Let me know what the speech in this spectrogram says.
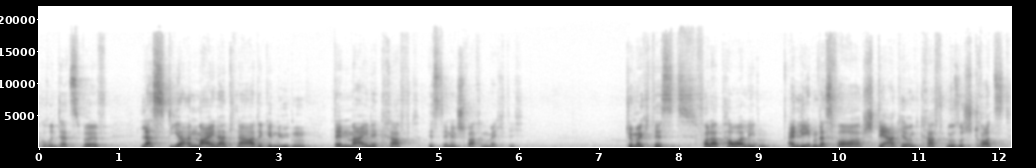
Korinther 12. Lass dir an meiner Gnade genügen, denn meine Kraft ist in den Schwachen mächtig. Du möchtest voller Power leben, ein Leben, das vor Stärke und Kraft nur so strotzt,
